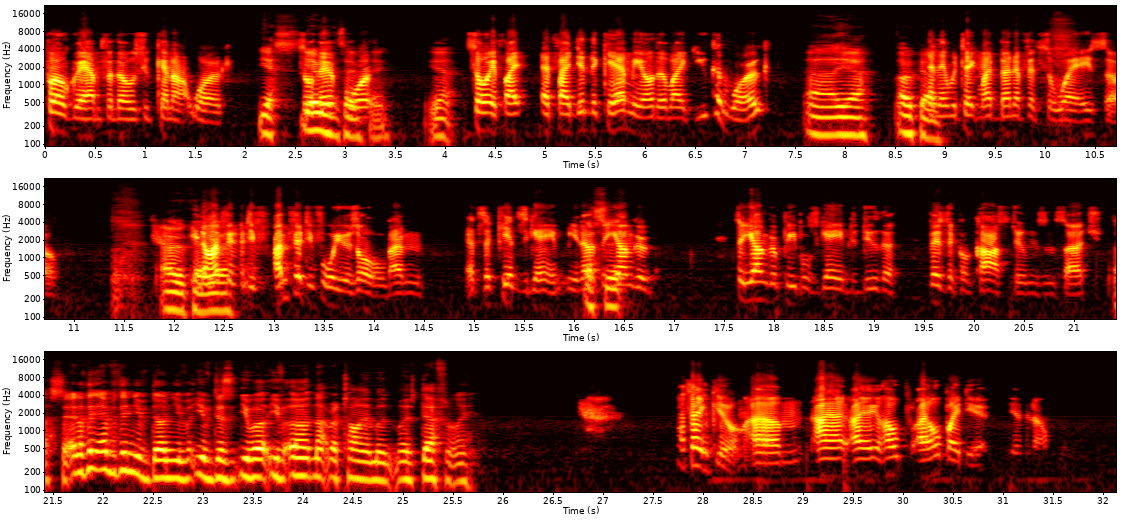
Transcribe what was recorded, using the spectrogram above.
program for those who cannot work. yes. so yeah, we did the same therefore- thing. Yeah. So if I if I did the cameo, they're like, you can work, Uh, yeah. Okay. and they would take my benefits away. So okay. you know, I'm 50. I'm 54 years old. I'm. It's a kid's game. You know, That's it's a it. younger. It's a younger people's game to do the physical costumes and such. That's it. And I think everything you've done, you've you've des- you were, you've earned that retirement most definitely. Thank you. Um, I I hope I hope I did. You know.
